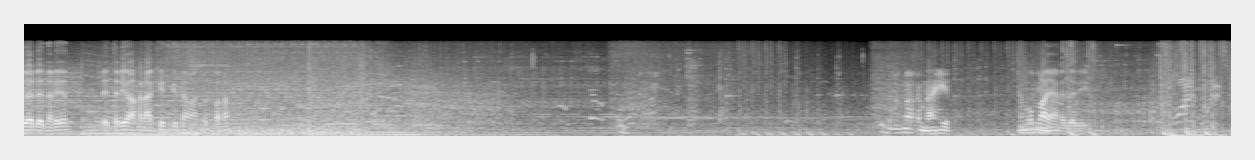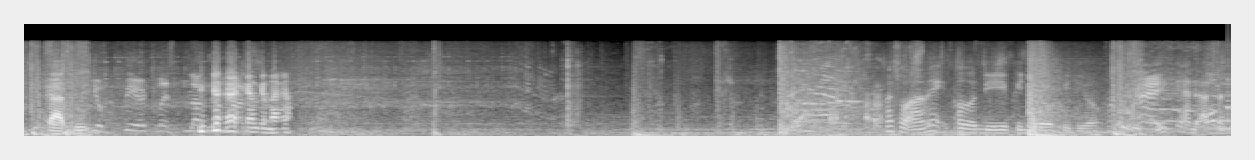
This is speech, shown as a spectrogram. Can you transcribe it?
Gila dari tadi dari tadi kena hit kita mantap parah. Lu nggak kena hit. Aku ada tadi. You beardless blunderbuss. kan kena kan. Nah, soalnya kalau di video-video Hey, ini ada atas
